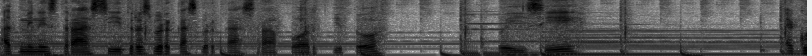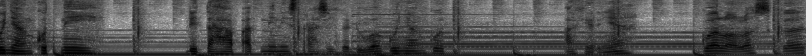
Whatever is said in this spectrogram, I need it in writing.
administrasi terus berkas-berkas raport gitu gue isi. Eh gue nyangkut nih di tahap administrasi kedua gue nyangkut. Akhirnya gue lolos ke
